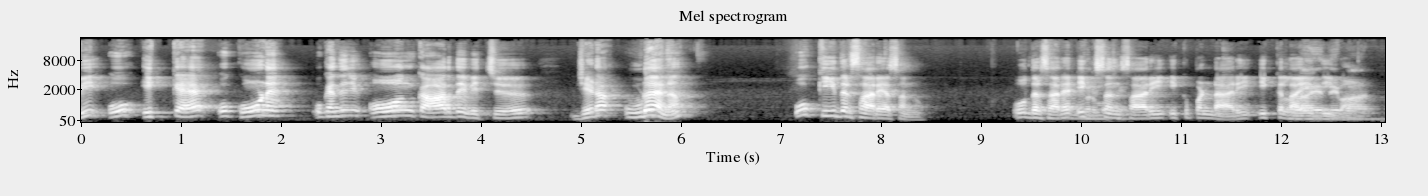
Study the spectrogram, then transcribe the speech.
ਵੀ ਉਹ ਇੱਕ ਹੈ ਉਹ ਕੌਣ ਹੈ? ਉਹ ਕਹਿੰਦੇ ਜੀ ਓੰਕਾਰ ਦੇ ਵਿੱਚ ਜਿਹੜਾ ਊੜਾ ਹੈ ਨਾ ਉਹ ਕੀ ਦਰਸਾ ਰਿਹਾ ਸਾਨੂੰ? ਉਹ ਦਰਸਾ ਰਿਹਾ ਇੱਕ ਸੰਸਾਰੀ ਇੱਕ ਭੰਡਾਰੀ ਇੱਕ ਲਾਏ ਦੀਵਾਨ।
